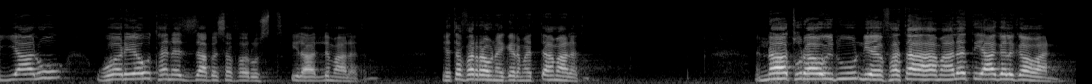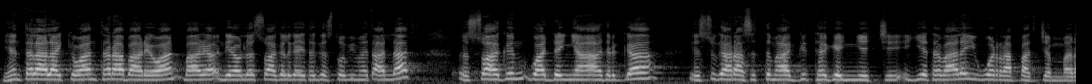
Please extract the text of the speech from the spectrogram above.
እያሉ ወሬው ተነዛ በሰፈር ውስጥ ይላል ማለት ነው። የተፈራው ነገር መጣ ማለት ነው። እና ቱራዊዱ የፈታሃ ማለት የአገልጋዋን ይህን ተላላኪዋን ተራ ባሪያዋን ለእሱ አገልጋይ ተገዝቶ ቢመጣላት እሷ ግን ጓደኛ አድርጋ የእሱ ጋር ስትማግድ ተገኘች እየተባለ ይወራባት ጀመረ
